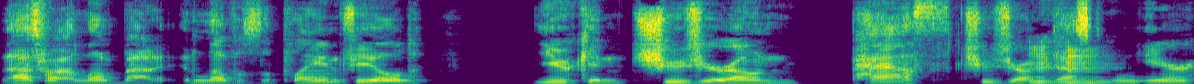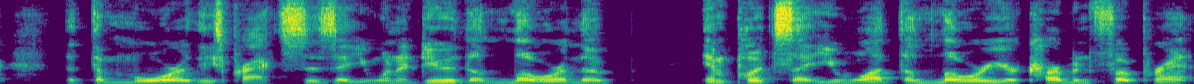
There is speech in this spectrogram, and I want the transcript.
That's what I love about it. It levels the playing field. You can choose your own path, choose your own mm-hmm. destiny here. That the more these practices that you want to do, the lower the inputs that you want, the lower your carbon footprint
